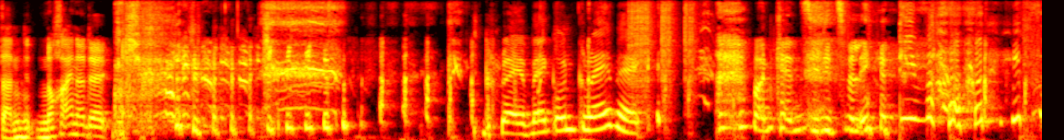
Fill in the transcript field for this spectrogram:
dann noch einer, der. Greyback und Greyback. Man kennt sie, die Zwillinge. Die waren's.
